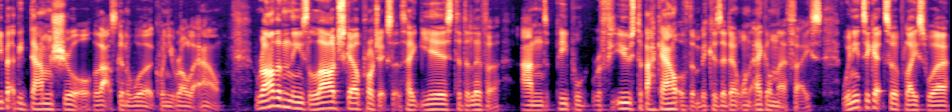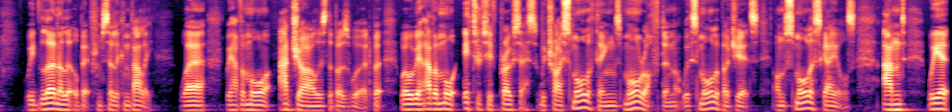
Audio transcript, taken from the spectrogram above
you better be damn sure that that's going to work when you roll it out. Rather than these large scale projects that take years to deliver and people refuse to back out of them because they don't want egg on their face, we need to get to a place where we learn a little bit from Silicon Valley where we have a more agile is the buzzword, but where we have a more iterative process. We try smaller things more often with smaller budgets on smaller scales, and we uh,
